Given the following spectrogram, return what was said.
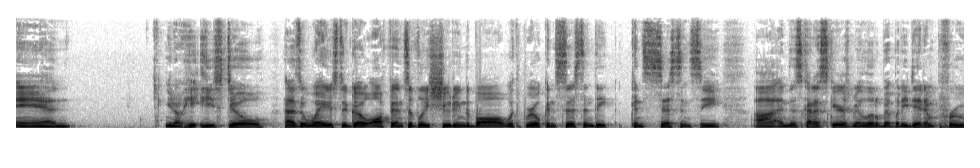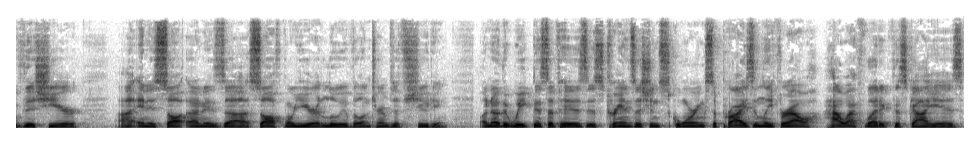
And, you know, he, he still has a ways to go offensively, shooting the ball with real consistency. consistency uh, and this kind of scares me a little bit, but he did improve this year uh, in his, in his uh, sophomore year at Louisville in terms of shooting. Another weakness of his is transition scoring. Surprisingly, for how, how athletic this guy is,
